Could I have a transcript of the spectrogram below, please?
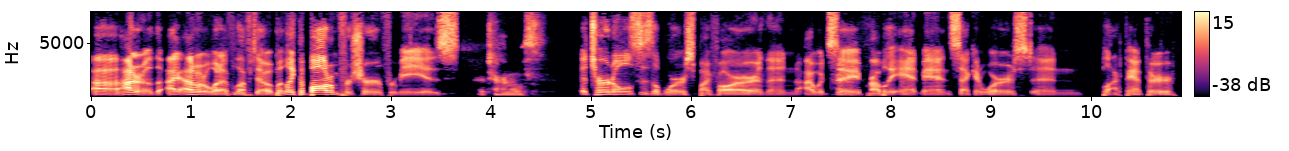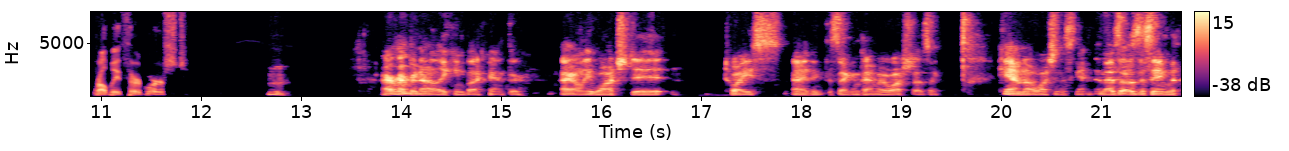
uh I don't know I, I don't know what I've left out, but like the bottom for sure for me is Eternals. Eternals is the worst by far, and then I would say probably Ant Man second worst, and Black Panther probably third worst. I remember not liking Black Panther. I only watched it twice. I think the second time I watched it, I was like, okay, I'm not watching this again. And that's that was the same with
